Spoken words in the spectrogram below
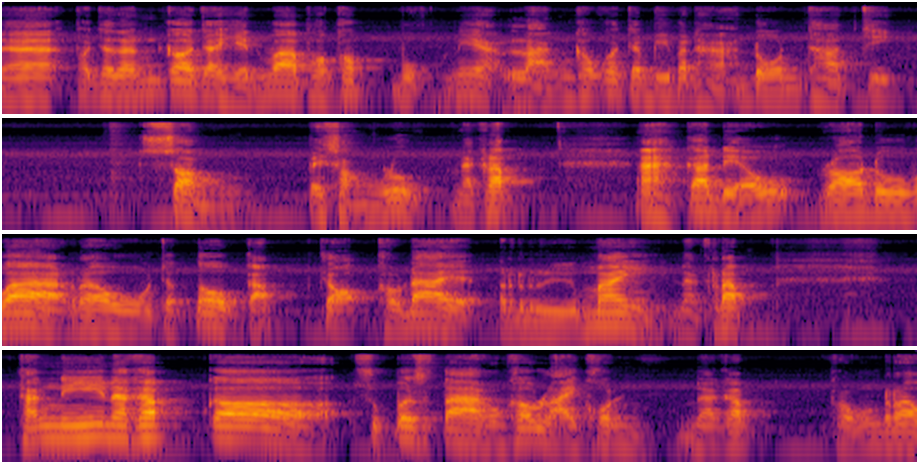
นะเพราะฉะนั้นก็จะเห็นว่าพอเขาบุกเนี่ยหลังเขาก็จะมีปัญหาโดนทาจิส่องไปสองลูกนะครับอะก็เดี๋ยวรอดูว่าเราจะโต้กับเจาะเขาได้หรือไม่นะครับ ทั้งนี้นะครับก็ซูเปอร์สตาร์ของเขาหลายคนนะครับ ของเรา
